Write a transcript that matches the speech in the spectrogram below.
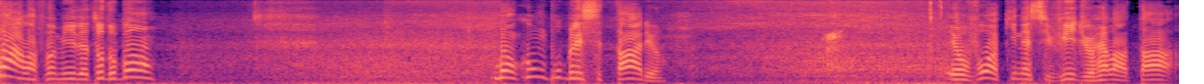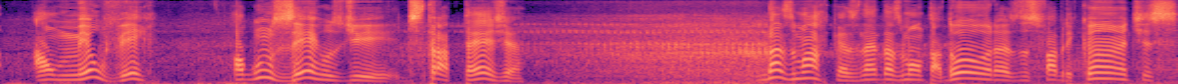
Fala família, tudo bom? Bom, como publicitário, eu vou aqui nesse vídeo relatar, ao meu ver, alguns erros de, de estratégia das marcas, né, das montadoras, dos fabricantes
